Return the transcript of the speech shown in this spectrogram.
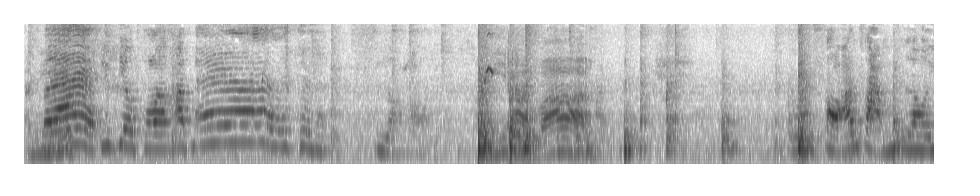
อันนี้แม่ทีเดียวพอครับแม่เหรออันนี้อ่านว่า สอนสามรอย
